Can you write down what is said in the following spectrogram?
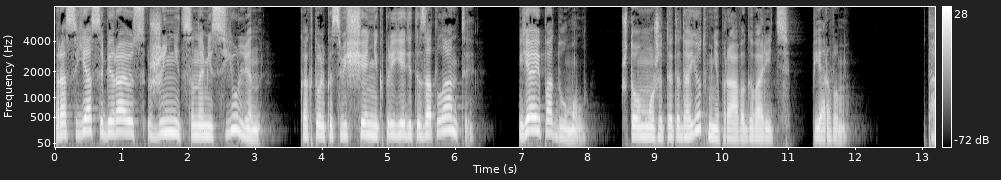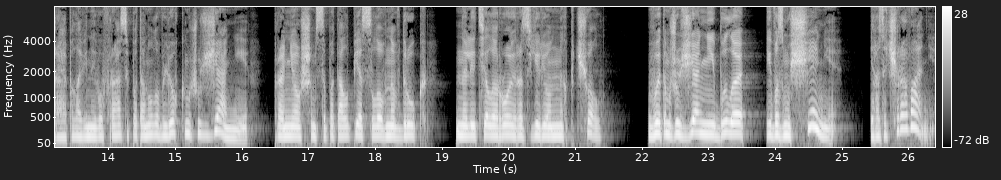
раз я собираюсь жениться на мисс Юллин, — как только священник приедет из Атланты, я и подумал, что, может, это дает мне право говорить первым. Вторая половина его фразы потонула в легком жужжании, пронесшемся по толпе, словно вдруг налетел рой разъяренных пчел. В этом жужжании было и возмущение, и разочарование.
